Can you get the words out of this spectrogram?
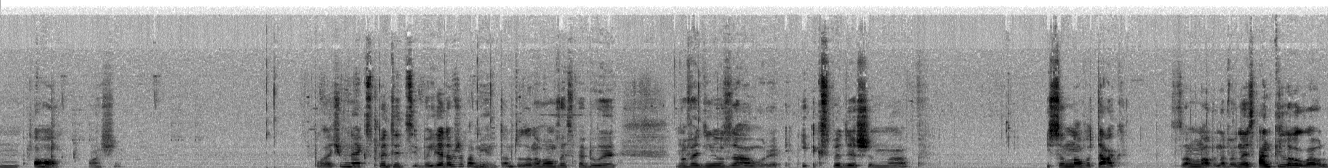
Mm, O, właśnie. Polecimy na ekspedycję, bo ile dobrze pamiętam, to za nową wyspę były nowe dinozaury i Expedition Map. I są nowe, tak. Są nowe. Na pewno jest ankylozaur.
